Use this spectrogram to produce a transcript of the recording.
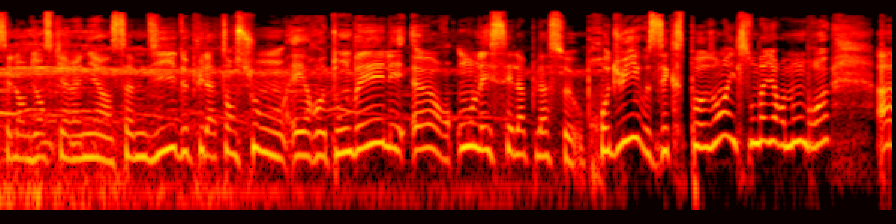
C'est l'ambiance qui régnait un samedi. Depuis la tension est retombée, les heures ont laissé la place aux produits, aux exposants. Ils sont d'ailleurs nombreux à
